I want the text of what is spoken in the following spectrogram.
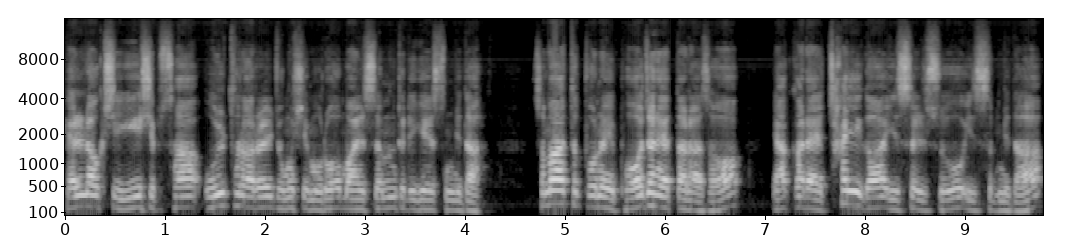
갤럭시 24 울트라를 중심으로 말씀드리겠습니다. 스마트폰의 버전에 따라서 약간의 차이가 있을 수 있습니다.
